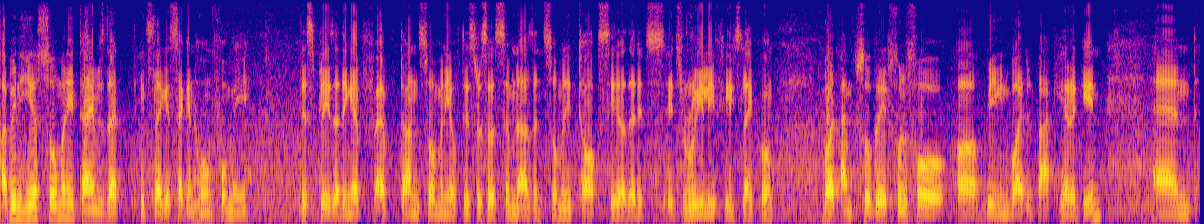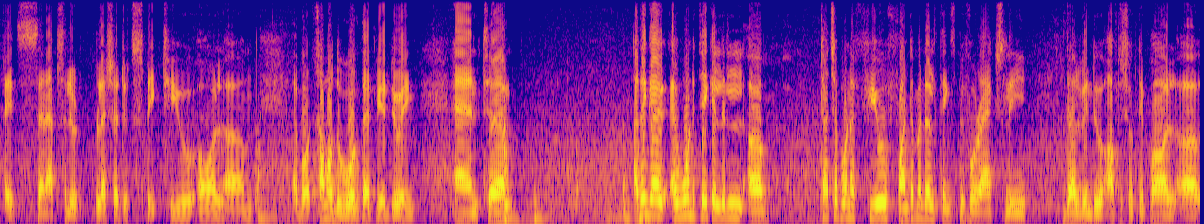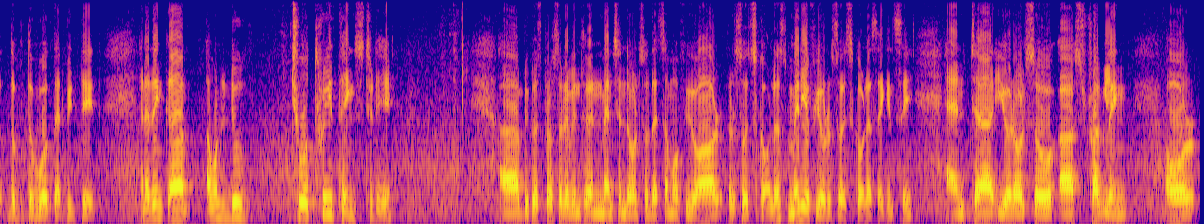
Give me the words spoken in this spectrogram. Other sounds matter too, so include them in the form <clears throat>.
I've been here so many times that it's like a second home for me. This place, I think I've, I've done so many of these research seminars and so many talks here that it's it really feels like home. But I'm so grateful for uh, being invited back here again, and it's an absolute pleasure to speak to you all um, about some of the work that we are doing. And um, I think I, I want to take a little um, touch upon a few fundamental things before I actually delve into Aftershock Nepal, uh, the, the work that we did. And I think uh, I want to do two or three things today. Uh, because Professor Ravindran mentioned also that some of you are research scholars, many of you are research scholars, I can see, and uh, you are also uh, struggling or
